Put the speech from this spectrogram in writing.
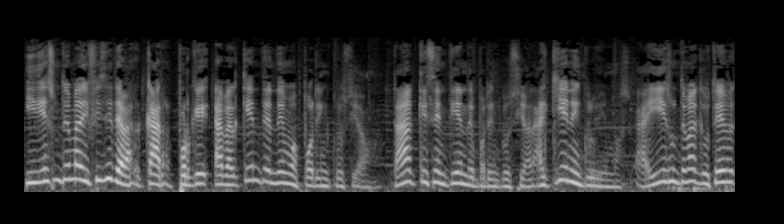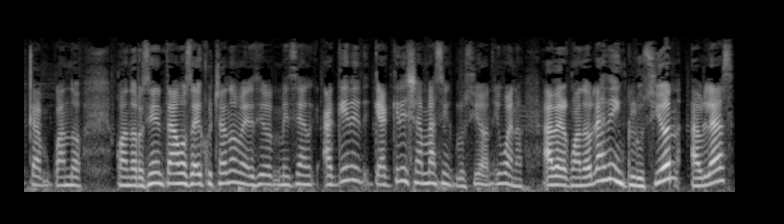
y es un tema difícil de abarcar, porque, a ver, ¿qué entendemos por inclusión? ¿Qué se entiende por inclusión? ¿A quién incluimos? Ahí es un tema que ustedes, cuando cuando recién estábamos ahí escuchando, me decían, me decían ¿a, qué, ¿a qué le llamas inclusión? Y bueno, a ver, cuando hablas de inclusión, hablas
